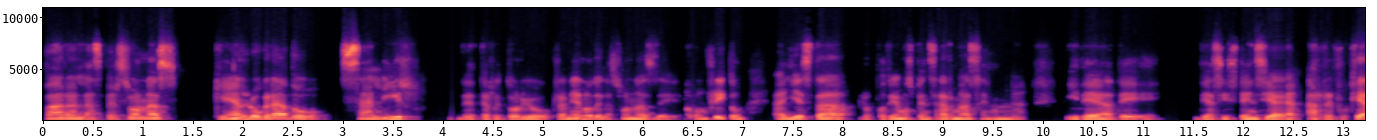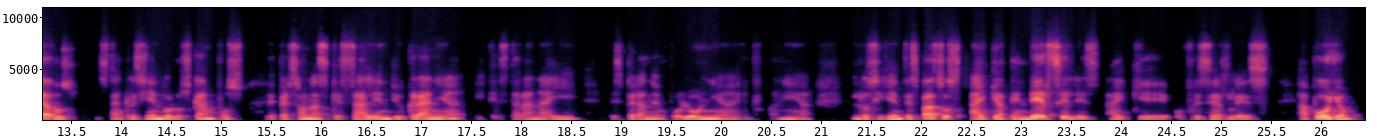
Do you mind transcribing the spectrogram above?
para las personas que han logrado salir de territorio ucraniano, de las zonas de conflicto. Ahí está, lo podríamos pensar más en una idea de, asistencia a refugiados. Están creciendo los campos de personas que salen de Ucrania y que estarán ahí esperando en Polonia, en Rumanía. Los siguientes pasos, hay que atendérseles, hay que ofrecerles apoyo.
